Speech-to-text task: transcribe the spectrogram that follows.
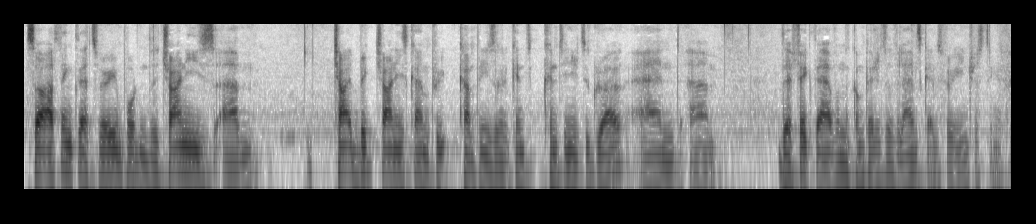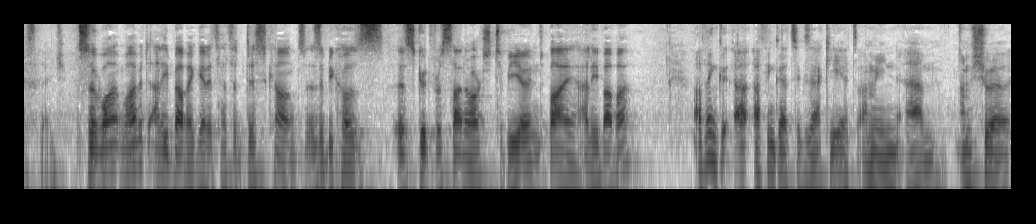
So I think that's very important. The Chinese, um, chi- big Chinese com- companies are going to con- continue to grow, and um, the effect they have on the competitive landscape is very interesting at this stage. So why, why would Alibaba get it at a discount? Is it because it's good for SunArt to be owned by Alibaba? I think uh, I think that's exactly it. I mean, um, I'm sure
